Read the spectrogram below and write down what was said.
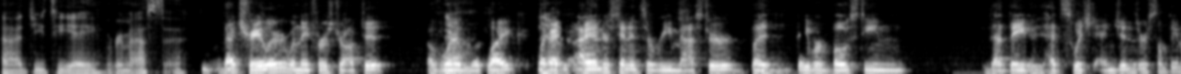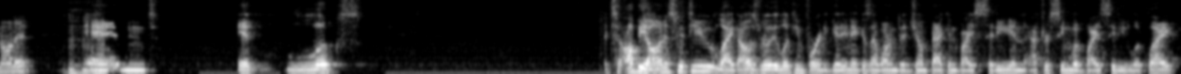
uh, GTA remaster. That trailer when they first dropped it of what Yeah. it looked like, like Yeah. I, I understand it's a remaster, but Mhm. they were boasting that they had switched engines or something on it, Mhm. and it looks. It's, I'll be honest with you. Like I was really looking forward to getting it because I wanted to jump back in Vice City, and after seeing what Vice City looked like,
